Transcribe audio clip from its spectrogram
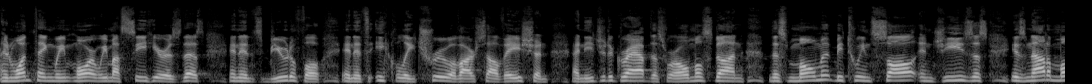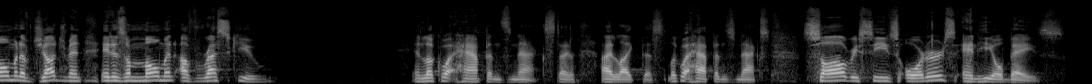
And one thing we, more we must see here is this, and it's beautiful and it's equally true of our salvation. I need you to grab this. We're almost done. This moment between Saul and Jesus is not a moment of judgment, it is a moment of rescue. And look what happens next. I, I like this. Look what happens next. Saul receives orders and he obeys.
